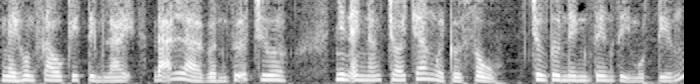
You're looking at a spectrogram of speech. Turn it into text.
Ngày hôm sau khi tỉnh lại, đã là gần giữa trưa. Nhìn ánh nắng trói trang ngoài cửa sổ, Trương Tư Ninh rên rỉ một tiếng.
